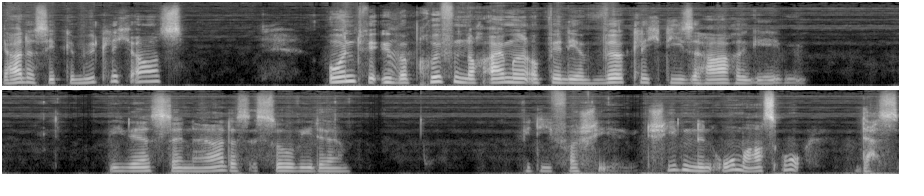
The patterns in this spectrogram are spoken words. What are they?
Ja, das sieht gemütlich aus. Und wir überprüfen noch einmal, ob wir dir wirklich diese Haare geben. Wie wär's denn? Ja, das ist so wie der wie die verschiedenen Omas. Oh, das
